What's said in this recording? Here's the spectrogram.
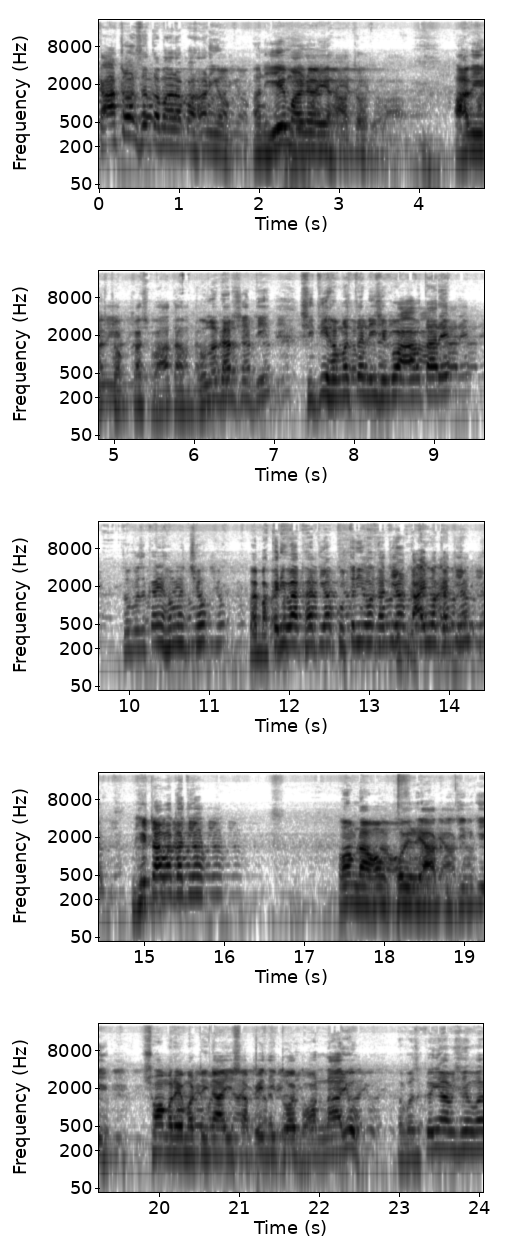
કાચો છે તમારા પહાણીઓ. અને એ માન્યો એ હાચો છે આવી એક ચોક્કસ વાત આમ જો લગાર સીધી સીધી સમજતા નહીં શીખો આવતા રે તો પછી કઈ સમજશો? કોઈ બકરી વખત કૂતરી વખત ગાય વખત ઘેટા વખત ઓમ ના ઓમ કોઈ રે આખી જિંદગી. સોમરે મટીને આવી સફેદી તોય ભોન ના આવ્યું તો પછી કઈ આવશે હવે?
